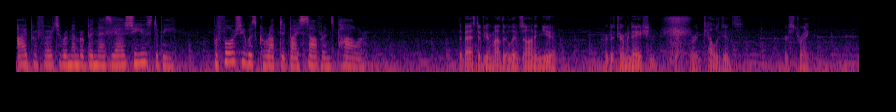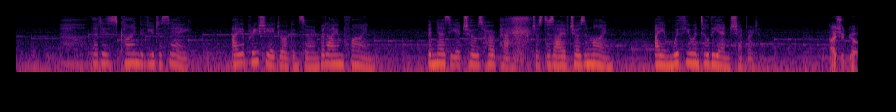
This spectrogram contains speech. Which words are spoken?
I prefer to remember Benezia as she used to be, before she was corrupted by Sovereign's power. The best of your mother lives on in you. Her determination, her intelligence, her strength. That is kind of you to say. I appreciate your concern, but I am fine. Benezia chose her path, just as I have chosen mine. I am with you until the end, Shepard. I should go.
